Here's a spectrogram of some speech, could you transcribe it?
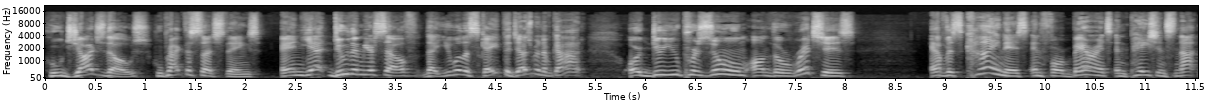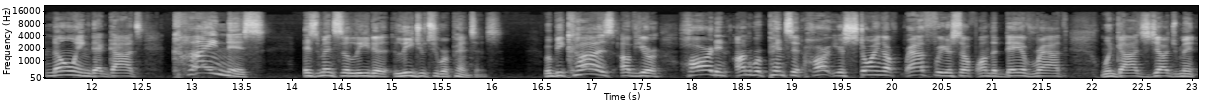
who judge those who practice such things and yet do them yourself, that you will escape the judgment of God? Or do you presume on the riches of his kindness and forbearance and patience, not knowing that God's kindness is meant to lead, lead you to repentance? But because of your hard and unrepentant heart, you're storing up wrath for yourself on the day of wrath when God's judgment,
